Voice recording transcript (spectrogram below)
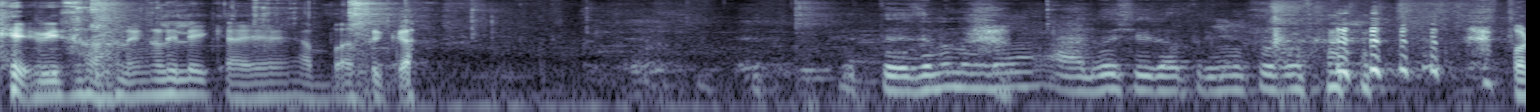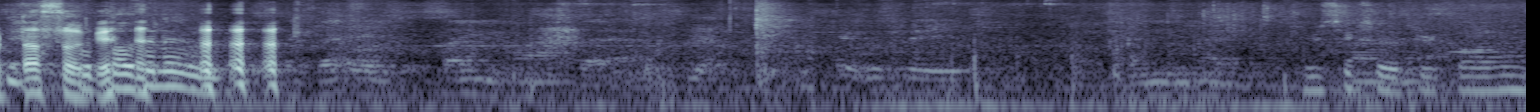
ഹെവി സാധനങ്ങളിലേക്കായ അബ്ബാസിക്ക. ഉത്തേജനം നമ്മുടെ ആലുവ ശിവരാത്രി പൊട്ടാസ് 3603 calling.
